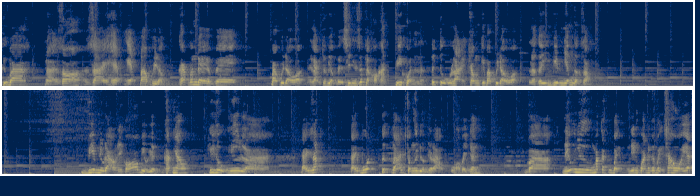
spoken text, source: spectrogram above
Thứ ba là do dài hẹp nghẹt bao quy đầu các vấn đề về bao quy đầu làm cho việc vệ sinh rất là khó khăn. Vi khuẩn tích tụ lại trong cái bao quy đầu là gây viêm nhiễm ngược dòng. Viêm niệu đạo thì có biểu hiện khác nhau. Ví dụ như là đáy rắt đáy buốt tức đáy trong cái đường niệu đạo của bệnh nhân. Và nếu như mắc các bệnh liên quan đến các bệnh xã hội ấy,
